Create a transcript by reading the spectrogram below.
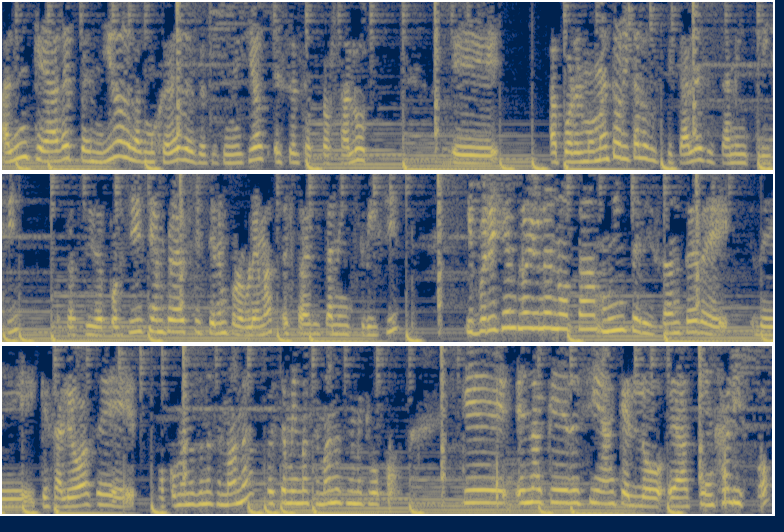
alguien que ha dependido de las mujeres desde sus inicios es el sector salud. Eh, por el momento ahorita los hospitales están en crisis, o sea, si de por sí siempre si tienen problemas, esta vez están en crisis. Y por ejemplo hay una nota muy interesante de, de que salió hace poco menos de una semana, fue esta misma semana si no me equivoco, que en la que decían que aquí en Jalisco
